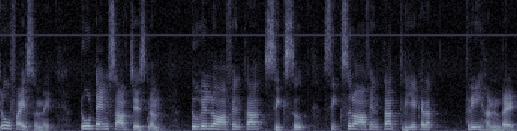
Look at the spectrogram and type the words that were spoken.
టూ ఫైవ్స్ ఉన్నాయి. టూ టైమ్స్ ఆఫ్ చేసినాం. ట్వెల్వ్లో ఆఫ్ ఎంత? సిక్స్ సిక్స్లో ఆఫ్ ఎంత? త్రీయే కదా? Three hundred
